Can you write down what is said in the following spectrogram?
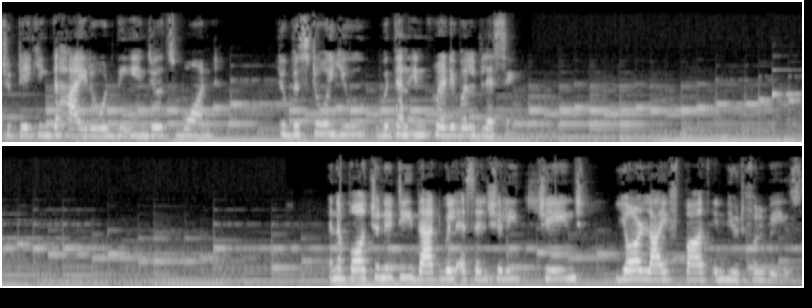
to taking the high road, the angels want to bestow you with an incredible blessing. An opportunity that will essentially change your life path in beautiful ways.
